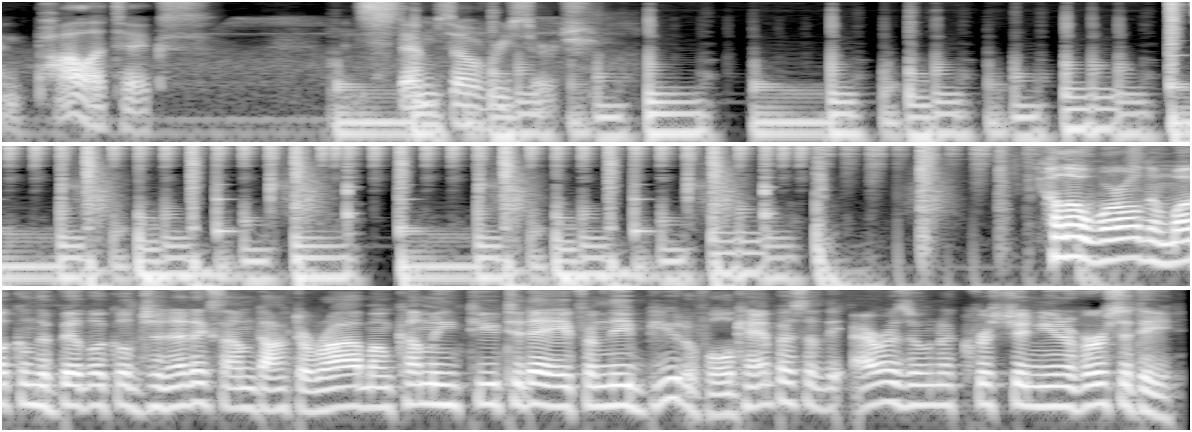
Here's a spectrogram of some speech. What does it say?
and politics and stem cell research. Hello, world, and welcome to Biblical Genetics. I'm Dr. Rob. I'm coming to you today from the beautiful campus of the Arizona Christian University.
